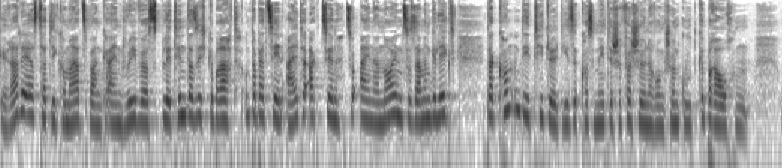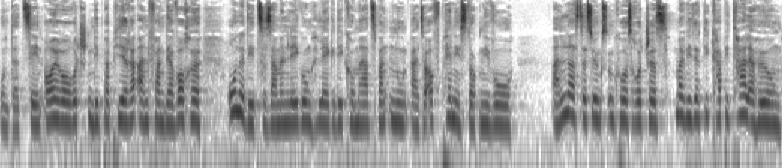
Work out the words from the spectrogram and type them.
Gerade erst hat die Commerzbank einen Reverse Split hinter sich gebracht und dabei zehn alte Aktien zu einer neuen zusammengelegt. Da konnten die Titel diese kosmetische Verschönerung schon gut gebrauchen. Unter 10 Euro rutschten die Papiere Anfang der Woche. Ohne die Zusammenlegung läge die Commerzbank nun also auf Pennystock-Niveau. Anlass des jüngsten Kursrutsches mal wieder die Kapitalerhöhung.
